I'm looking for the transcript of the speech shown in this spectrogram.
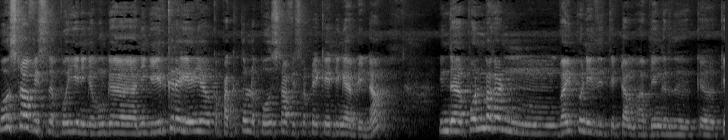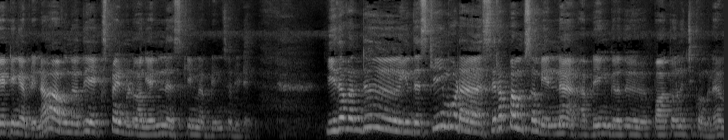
போஸ்ட் ஆஃபீஸில் போய் நீங்கள் உங்கள் நீங்கள் இருக்கிற ஏரியாவுக்கு பக்கத்தில் உள்ள போஸ்ட் ஆஃபீஸில் போய் கேட்டிங்க அப்படின்னா இந்த பொன்மகன் வைப்பு நிதி திட்டம் அப்படிங்கிறது கே- கேட்டிங்க அப்படின்னா அவங்க வந்து எக்ஸ்பிளைன் பண்ணுவாங்க என்ன ஸ்கீம் அப்படின்னு சொல்லிட்டு. இதை வந்து இந்த ஸ்கீமோட சிறப்பம்சம் என்ன அப்படிங்கிறது பார்த்தோன்னு வச்சுக்கோங்களேன்.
